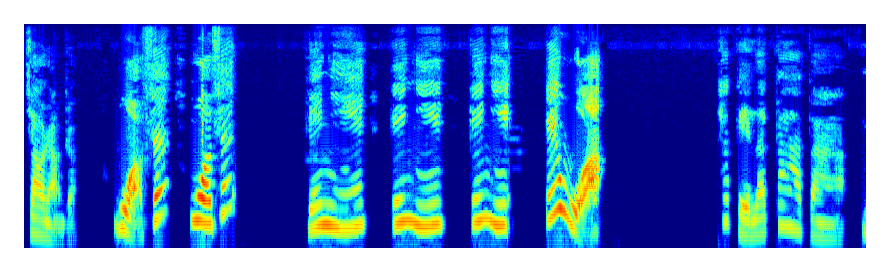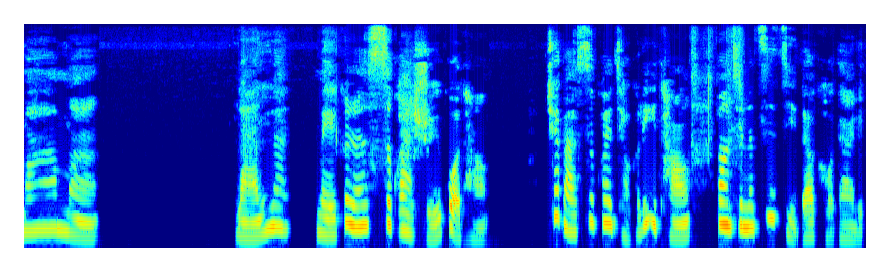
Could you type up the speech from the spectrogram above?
叫嚷着：“我分，我分，给你，给你，给你，给我。”他给了爸爸妈妈、兰兰每个人四块水果糖，却把四块巧克力糖放进了自己的口袋里。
